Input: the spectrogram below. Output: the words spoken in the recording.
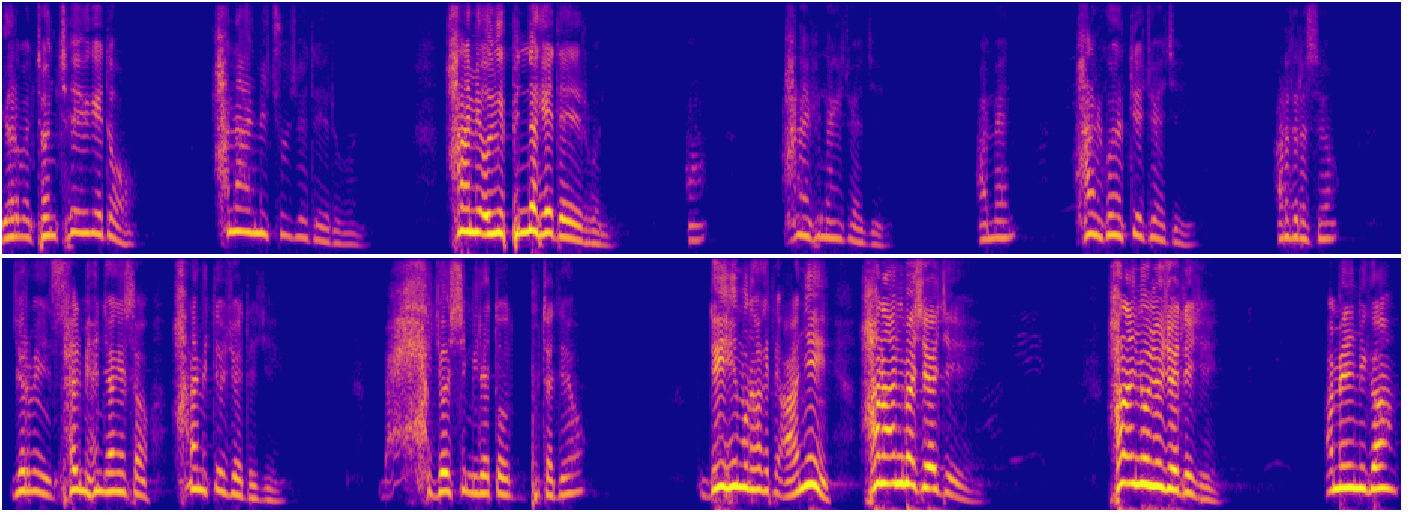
여러분 전체에게도 하나님이 주어줘야 돼요, 여러분. 하나님의 얼굴이 빛나게 돼요, 여러분. 어? 하나님이 빛나게 해줘야지. 아멘. 하나님의 권위를 띄워줘야지. 알아들었어요? 여러분이 삶의 현장에서 하나님이 띄워줘야 되지. 막 열심히 일해도 부자 돼요? 내 힘으로 하게 돼. 아니, 하나님 하셔야지. 하나님 올려줘야 되지. 아멘입니까?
